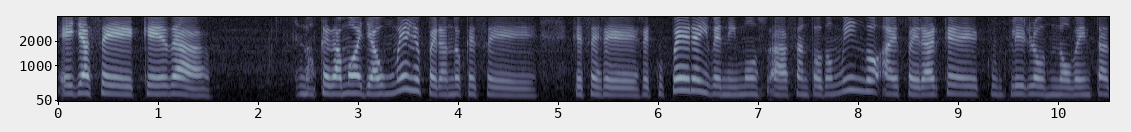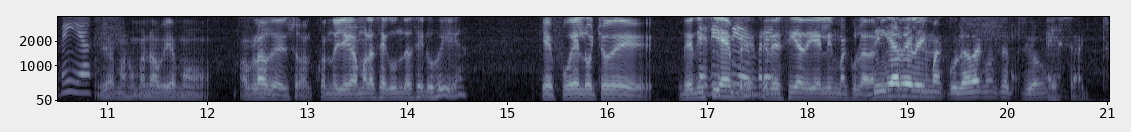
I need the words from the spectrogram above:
ella se queda nos quedamos allá un mes esperando que se que se recupere y venimos a Santo Domingo a esperar que cumplir los 90 días. Ya más o menos habíamos hablado de eso cuando llegamos a la segunda cirugía, que fue el 8 de, diciembre, que decía Día de la Inmaculada Día de la Inmaculada Concepción. Exacto.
